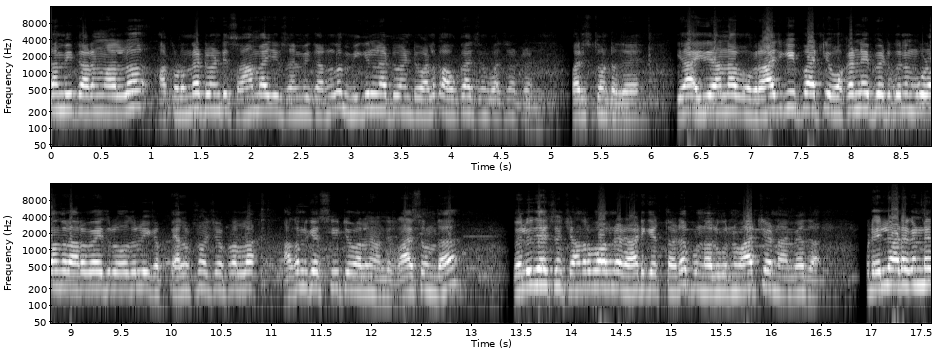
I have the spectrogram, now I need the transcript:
సమీకరణాల్లో అక్కడ ఉన్నటువంటి సామాజిక సమీకరణలో మిగిలినటువంటి వాళ్ళకి అవకాశం వచ్చినటువంటి పరిస్థితి ఉంటుంది. ఇక ఇది అన్న ఒక రాజకీయ పార్టీ ఒకరినే పెట్టుకుని మూడు వందల అరవై ఐదు రోజులు ఇక ఎలక్షన్ వచ్చినప్పుడల్లా అతనికే సీట్ ఇవ్వాలని అని రాసి ఉందా? తెలుగుదేశం చంద్రబాబు నాయుడు అడిగెత్తాడు ఇప్పుడు నలుగురిని మార్చాడు నా మీద. ఇప్పుడు వెళ్ళి అడగండి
